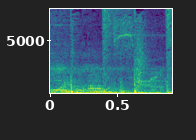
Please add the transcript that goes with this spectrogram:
sorry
